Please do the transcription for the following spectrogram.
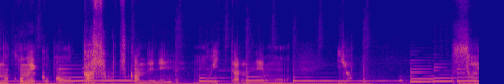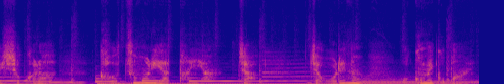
の米粉パンをガサッ掴んでね、もう行ったらね、もう、いや、最初から買うつもりやったんやん。じゃあ、じゃあ俺のお米粉パン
